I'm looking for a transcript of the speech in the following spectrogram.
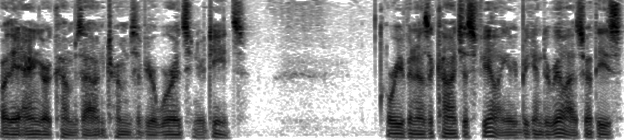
or the anger comes out in terms of your words and your deeds. Or even as a conscious feeling, you begin to realize are these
